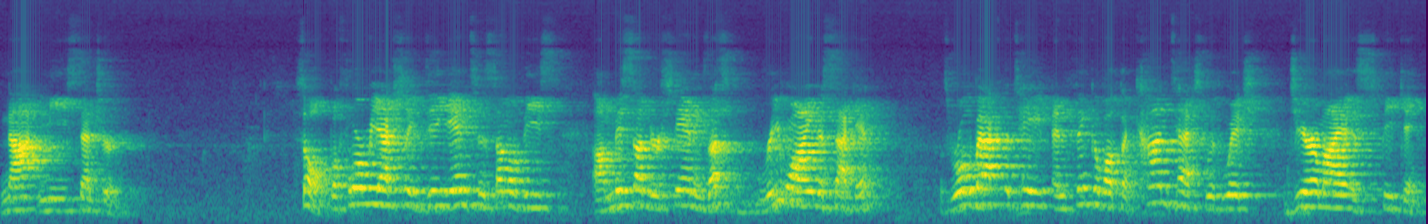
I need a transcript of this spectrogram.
not me centered. So, before we actually dig into some of these uh, misunderstandings, let's rewind a second. Let's roll back the tape and think about the context with which Jeremiah is speaking.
